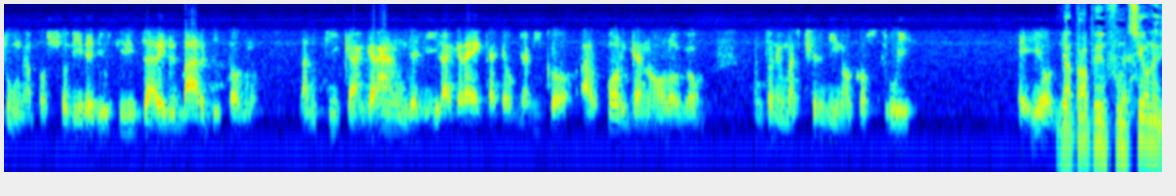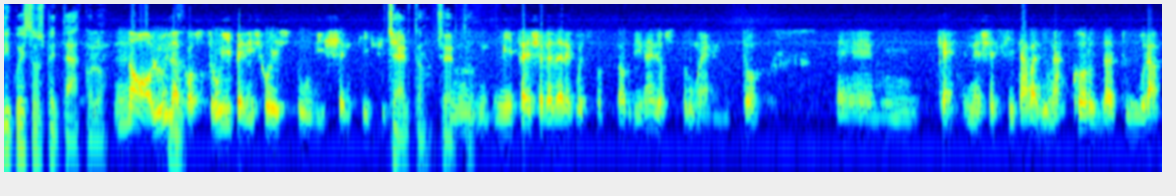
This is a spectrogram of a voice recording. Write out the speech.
fortuna posso dire, di utilizzare il barbiton, l'antica grande lira greca che un mio amico organologo, Antonio Marcellino, costruì. E io Ma proprio in funzione di questo spettacolo. No, lui la costruì per i suoi studi scientifici. Certo, certo. Mi fece vedere questo straordinario strumento ehm, che necessitava di un'accordatura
